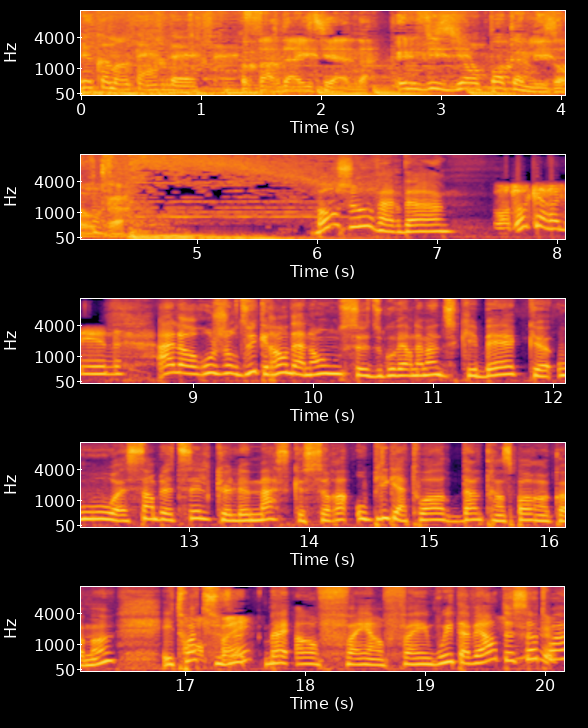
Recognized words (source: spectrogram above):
Le, commentaire de Varda Etienne, une vision pas comme les autres. Bonjour Varda. Bonjour Caroline. Alors aujourd'hui, grande annonce du gouvernement du Québec euh, où euh, semble-t-il que le masque sera obligatoire dans le transport en commun. Et toi, tu veux Ben enfin, enfin. Oui, t'avais hâte de ça, toi?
